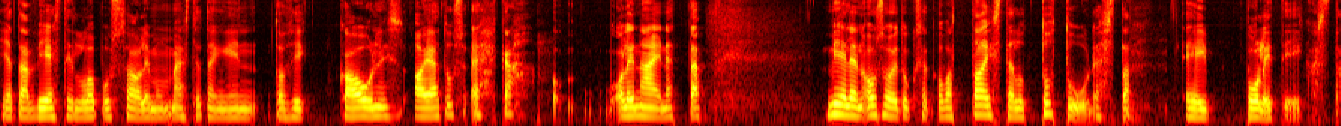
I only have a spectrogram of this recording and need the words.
ja tämän viestin lopussa oli mun mielestä jotenkin tosi kaunis ajatus ehkä. Oli näin, että mielenosoitukset ovat taistelut totuudesta, ei politiikasta.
